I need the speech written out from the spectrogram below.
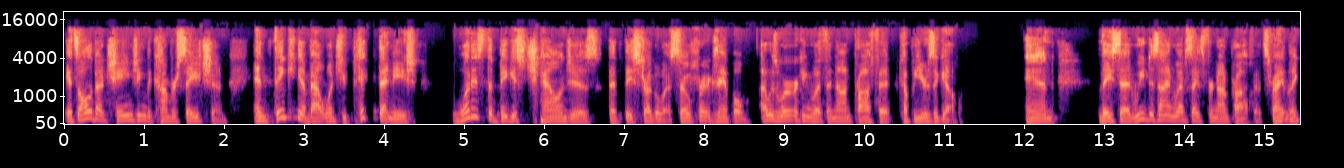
it's all about changing the conversation and thinking about once you pick that niche, what is the biggest challenges that they struggle with? So for example, I was working with a nonprofit a couple years ago and they said, we design websites for nonprofits, right? Like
